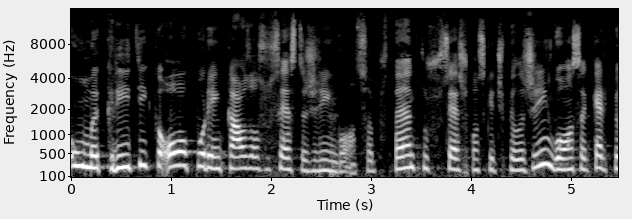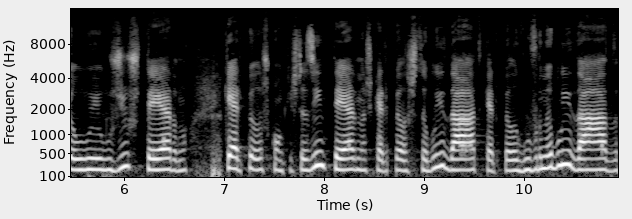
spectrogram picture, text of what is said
uma crítica ou pôr em causa o sucesso da geringonça. Portanto, os sucessos conseguidos pela geringonça, quer pelo elogio externo, quer pelas conquistas internas, quer pela estabilidade, quer pela governabilidade,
